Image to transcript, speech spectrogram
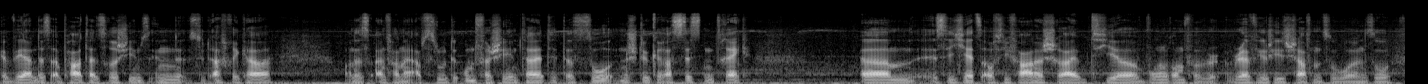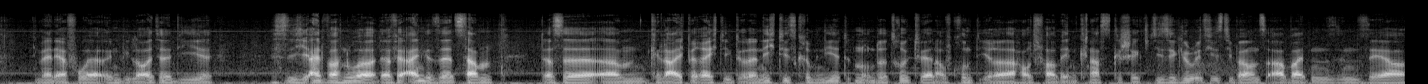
während des Apartheidsregimes in Südafrika und es ist einfach eine absolute Unverschämtheit, dass so ein Stück Rassistendreck ähm, sich jetzt auf die Fahne schreibt, hier Wohnraum für Refugees schaffen zu wollen. So, wenn ja vorher irgendwie Leute, die sich einfach nur dafür eingesetzt haben, dass sie ähm, gleichberechtigt oder nicht diskriminiert und unterdrückt werden aufgrund ihrer Hautfarbe in den Knast geschickt. Die Securities, die bei uns arbeiten, sind sehr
